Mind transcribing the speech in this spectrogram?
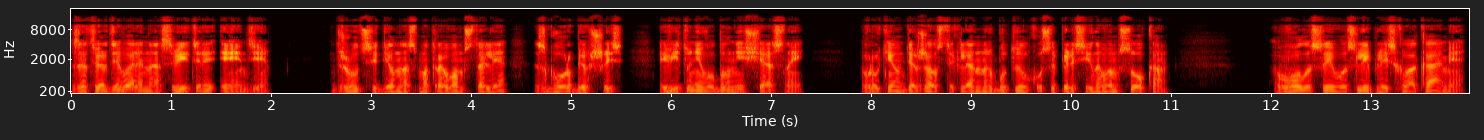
затвердевали на свитере Энди. Джуд сидел на смотровом столе, сгорбившись, вид у него был несчастный. В руке он держал стеклянную бутылку с апельсиновым соком — волосы его слиплись клоками.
